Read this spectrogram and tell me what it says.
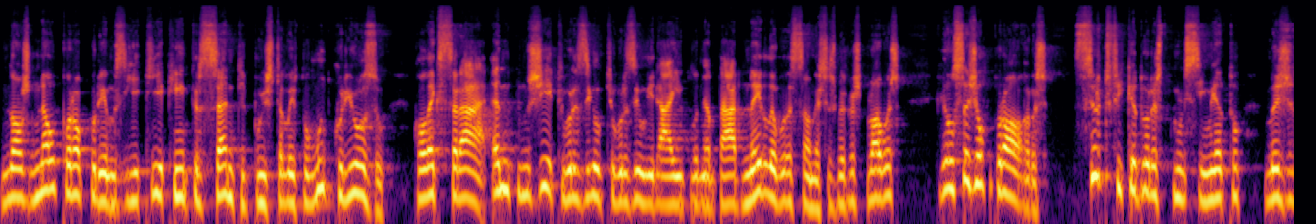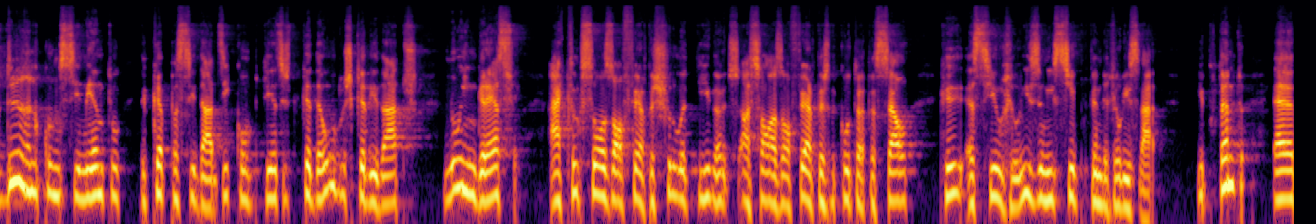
nós não procuremos, e aqui é que é interessante, e por isso também estou muito curioso, qual é que será a metodologia que o Brasil, que o Brasil irá implementar na elaboração destas mesmas provas, que não sejam provas certificadoras de conhecimento, mas de reconhecimento de capacidades e competências de cada um dos candidatos no ingresso àquilo que são as ofertas formativas, são as ofertas de contratação que assim o realizam e se pretendem realizar. E, portanto, Uh,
